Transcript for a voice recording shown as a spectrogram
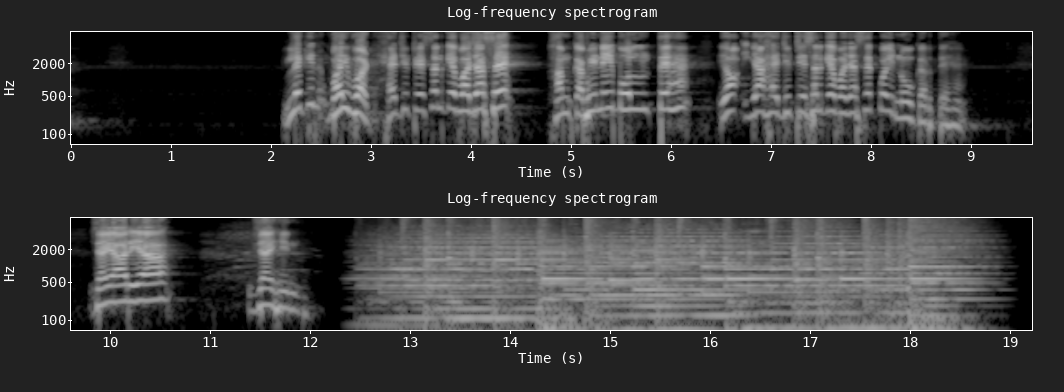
लेकिन वही वर्ड हेजिटेशन के वजह से हम कभी नहीं बोलते हैं या, या हेजिटेशन के वजह से कोई नो करते हैं। जय आर्या जय हिंद।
